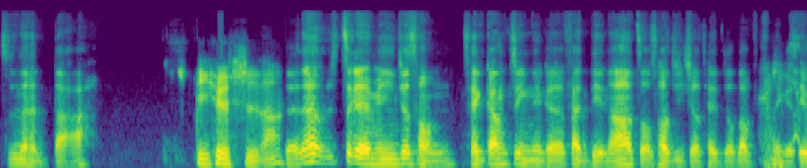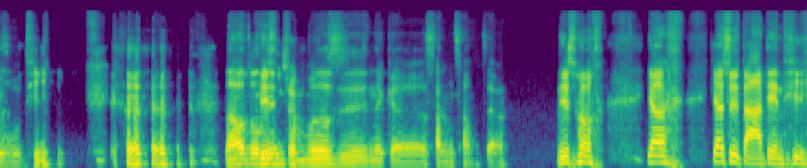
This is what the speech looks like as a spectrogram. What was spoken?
真的很大，的确是啊。对，那这个人明明就从才刚进那个饭店，然后走超级久才走到那个电扶梯。然后中间全部都是那个商场，这样。你说要要去搭电梯，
